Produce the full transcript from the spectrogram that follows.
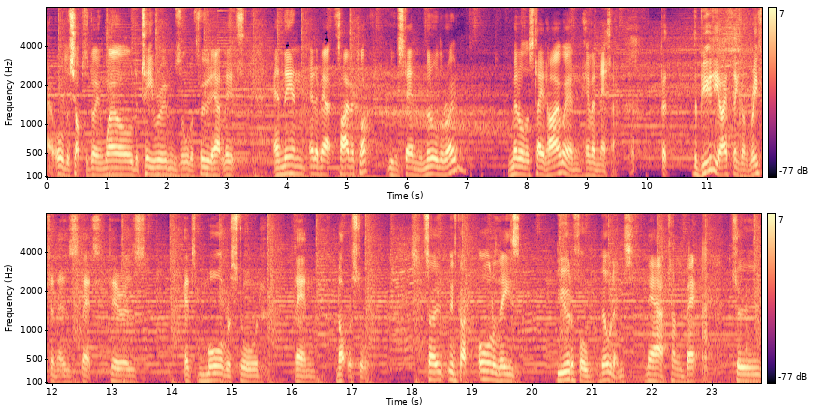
Uh, all the shops are doing well, the tea rooms, all the food outlets. And then at about five o'clock, you can stand in the middle of the road, middle of the state highway, and have a natter. But the beauty, I think, of Reefton is that there is, it's more restored than not restored. So we've got all of these beautiful buildings now coming back to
